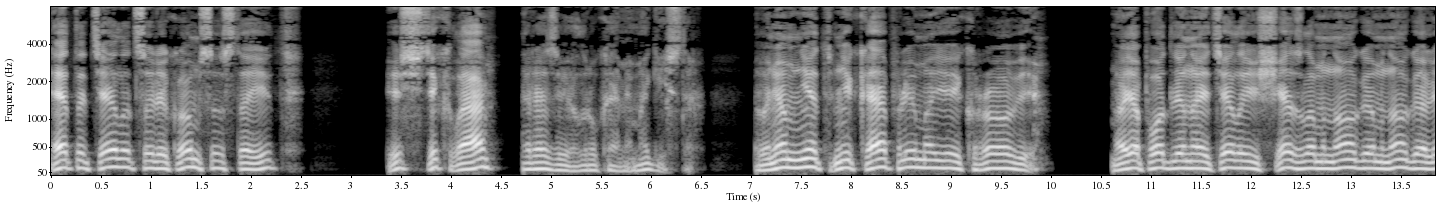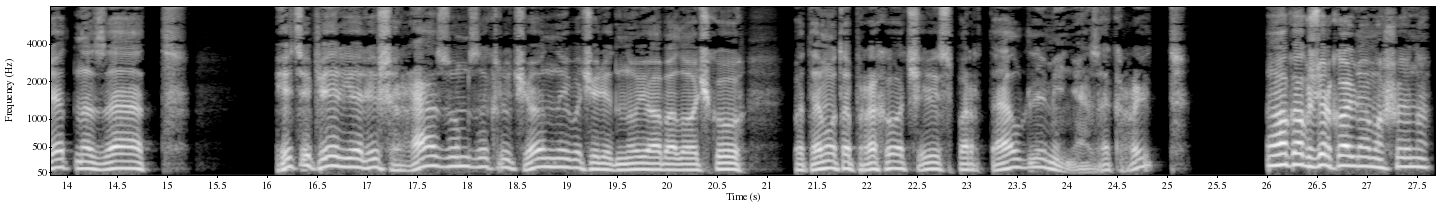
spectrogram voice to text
это тело целиком состоит из стекла, — развел руками магистр. В нем нет ни капли моей крови. Мое подлинное тело исчезло много-много лет назад, и теперь я лишь разум, заключенный в очередную оболочку, потому-то проход через портал для меня закрыт. — А как зеркальная машина?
